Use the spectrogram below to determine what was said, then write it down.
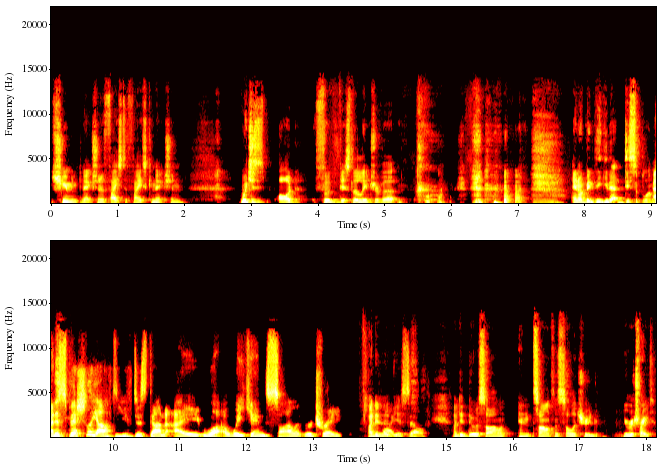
human connection, of face to face connection, which is odd for this little introvert. and I've been thinking about discipline. and especially after you've just done a what a weekend silent retreat I did by a, yourself. I did do a silent and silence and solitude retreat.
